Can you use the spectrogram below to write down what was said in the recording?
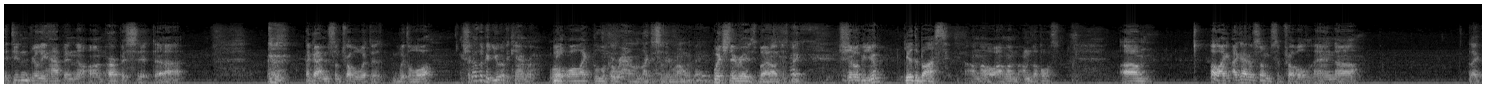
it didn't really happen on purpose. It uh, I got in some trouble with the with the law. Should I look at you or the camera, or, Me. or like look around like there's something wrong with me? Which there is, but I'll just make. Should I look at you? You're the boss. I'm no, I'm, I'm, I'm the boss. Um, oh, I, I got in some some trouble and uh, like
